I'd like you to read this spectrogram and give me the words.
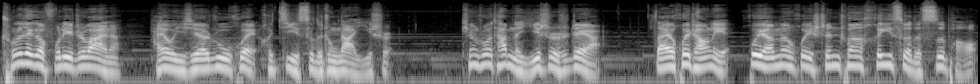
除了这个福利之外呢，还有一些入会和祭祀的重大仪式。听说他们的仪式是这样。在会场里，会员们会身穿黑色的丝袍，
